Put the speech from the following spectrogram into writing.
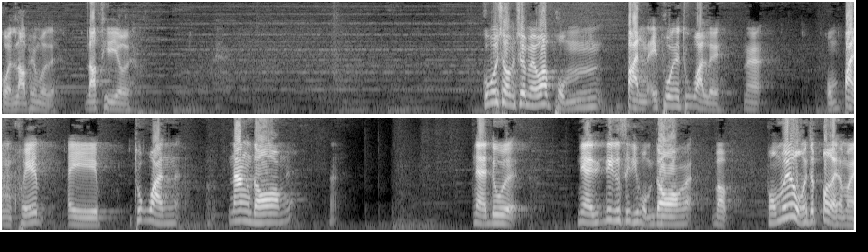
กดรับให้หมดเลย รับทีเดียวคุณผู้ชมเชื่อไหมว่าผมปั่นไอ้พวกนี้ทุกวันเลยนะผมปั่นเควสไอ้ทุกวันนั่งดองเนี่ยเนี่ยดูเนี่ยนี่คือสิ่งที่ผมดองอะแบบผมไม่รู้ผมจะเปิดทำไม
